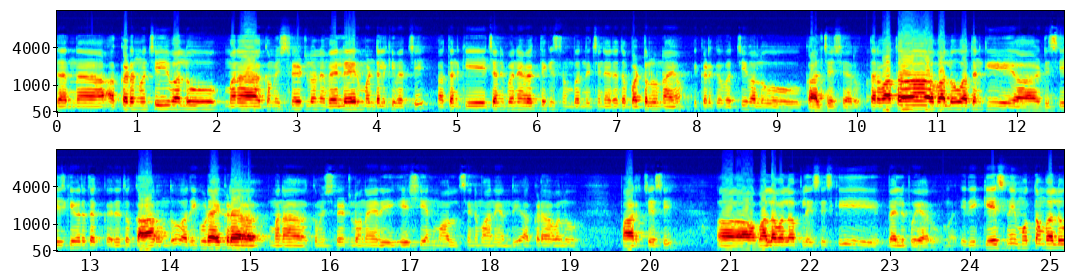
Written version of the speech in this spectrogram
దెన్ అక్కడ నుంచి వాళ్ళు మన కమిషనరేట్లోనే వెల్లేర్ మండలికి వచ్చి అతనికి చనిపోయిన వ్యక్తికి సంబంధించిన ఏదైతే బట్టలు ఉన్నాయో ఇక్కడికి వచ్చి వాళ్ళు కాల్ చేశారు. తర్వాత వాళ్ళు అతనికి డిసీజ్కి ఏదైతే ఏదైతే కార్ ఉందో అది కూడా ఇక్కడ మన కమిషనరేట్లోనే అది ఏషియన్ మాల్ సినిమా అనే ఉంది. అక్కడ వాళ్ళు పార్క్ చేసి వాళ్ళ వాళ్ళ ప్లేసెస్కి వెళ్ళిపోయారు. ఇది కేసుని మొత్తం వాళ్ళు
